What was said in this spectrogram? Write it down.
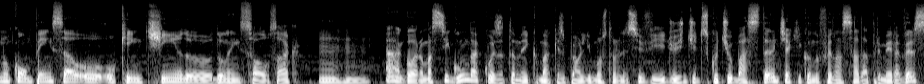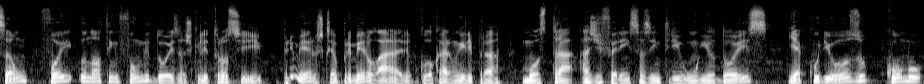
não compensa o, o quentinho do, do lençol, saca? Uhum. Agora, uma segunda coisa também que o Marcus Brownlee mostrou nesse vídeo, a gente discutiu bastante aqui quando foi lançada a primeira versão, foi o Nothing Phone 2. Acho que ele trouxe primeiro, acho que saiu primeiro lá, colocaram ele para mostrar as diferenças entre o 1 e o 2. E é curioso como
